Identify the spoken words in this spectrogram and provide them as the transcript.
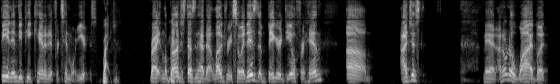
be an MVP candidate for 10 more years, Right. right? And LeBron just doesn't have that luxury. So it is a bigger deal for him. Um, I just, man, I don't know why, but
